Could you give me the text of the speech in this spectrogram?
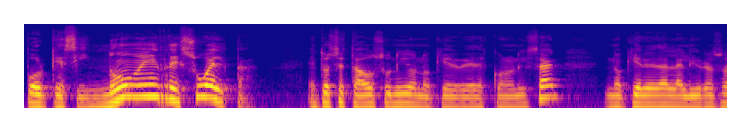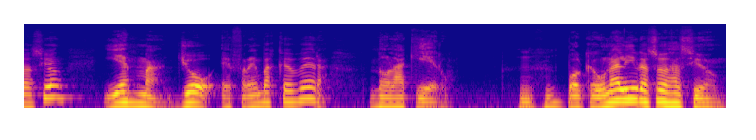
Porque si no es resuelta, entonces Estados Unidos no quiere descolonizar, no quiere dar la libre asociación. Y es más, yo, Efraín Vázquez Vera, no la quiero. Porque una libre asociación,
